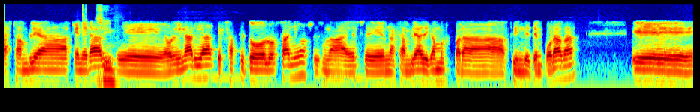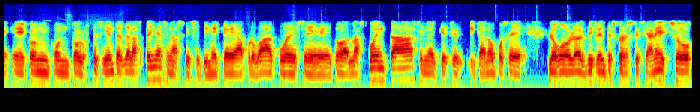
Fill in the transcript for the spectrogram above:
asamblea general eh, ordinaria que se hace todos los años, es una, es eh, una asamblea, digamos, para fin de temporada eh, eh, con, con, todos los presidentes de las peñas en las que se tiene que aprobar pues eh, todas las cuentas en el que se explica no pues eh, luego las diferentes cosas que se han hecho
